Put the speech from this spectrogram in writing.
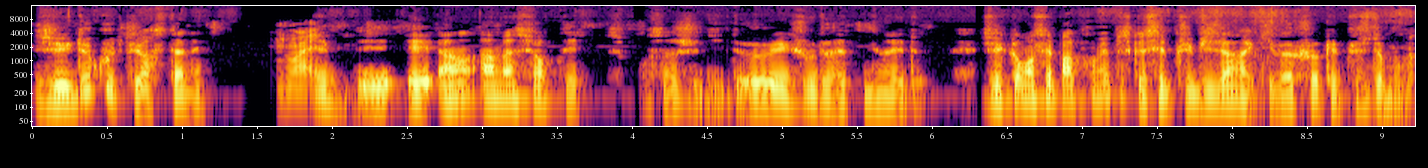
J'ai eu deux coups de cœur cette année. Ouais. Et, et, et un, un m'a surpris. C'est pour ça que je dis deux et que je voudrais tenir les deux. Je vais commencer par le premier parce que c'est le plus bizarre et qui va choquer le plus de monde.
